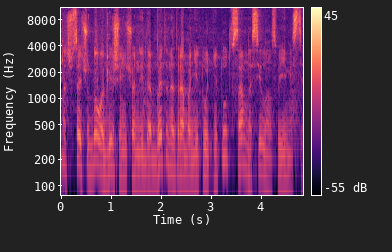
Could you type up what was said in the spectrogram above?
Значить, все чудово, більше нічого не йде. Бити не треба ні тут, ні тут, все в нас сіло на свої місця.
